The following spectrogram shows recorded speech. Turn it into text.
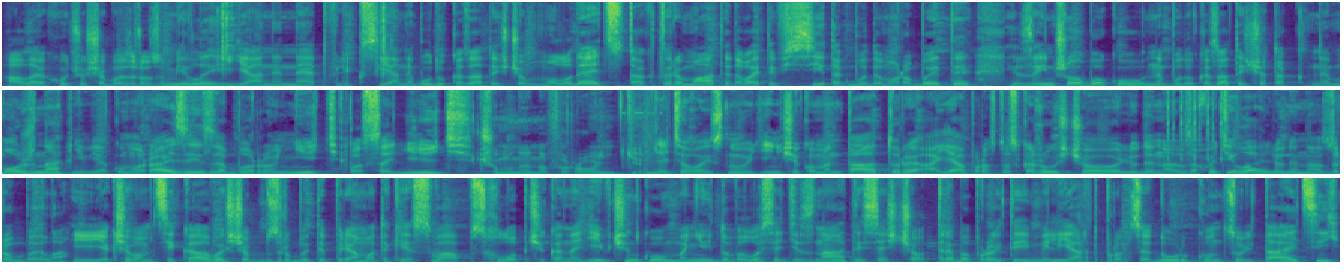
але хочу, щоб ви зрозуміли, я не Netflix. Я не буду казати, що молодець, так тримати, давайте всі так будемо робити. І з іншого боку, не буду казати, що так не можна, ні в якому разі забороніть, посадіть. Чому не на фронті? Для цього існують інші коментатори, а я просто скажу, що людина захотіла, людина зробила. І якщо вам цікаво, щоб зробити прямо такий свап з хлопчика на дівчинку, мені довелося дізнатися, що треба пройти мільярд процедур, консультацій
